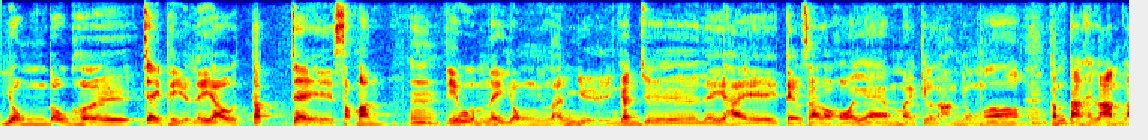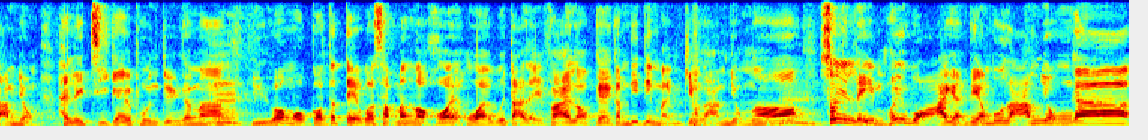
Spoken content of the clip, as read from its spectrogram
用到佢，即係譬如你有得即係十蚊，嗯屌咁你用撚完，跟住你係掉晒落海嘅，咁咪叫濫用咯。咁、但係濫唔濫用係你自己去判斷噶嘛。嗯如果我覺得掉嗰十蚊落海，我係會帶嚟快樂嘅，咁呢啲咪唔叫濫用咯。所以你唔可以話人哋有冇濫用㗎，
